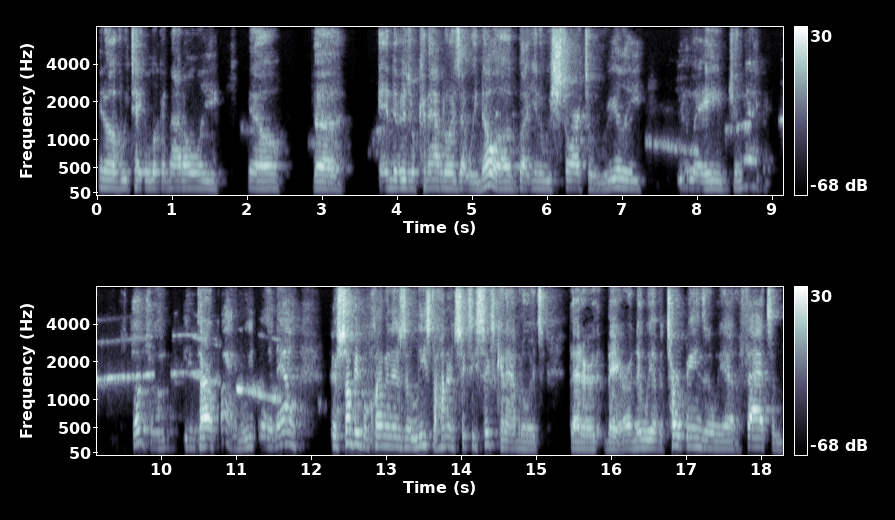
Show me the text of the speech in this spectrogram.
you know, if we take a look at not only, you know, the individual cannabinoids that we know of, but, you know, we start to really do a genetic search on the entire plant. And we know that now there's some people claiming there's at least 166 cannabinoids that are there. And then we have the terpenes and we have the fats and,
